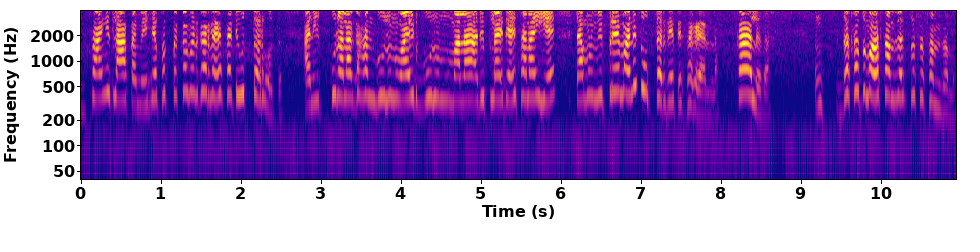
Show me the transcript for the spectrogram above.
सांगितलं आता मी हे फक्त कमेंट करण्यासाठी उत्तर होतं. आणि कुणाला घाण बोलून वाईट बोलून मला रिप्लाय द्यायचा नाहीये त्यामुळे मी प्रेमानेच उत्तर देते सगळ्यांना. कळालं का? मग जसं तुम्हाला समजायचं तसं समजा मग.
